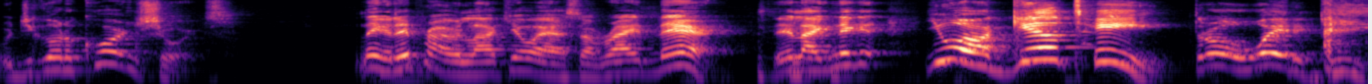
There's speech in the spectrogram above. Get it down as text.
Would you go to court in shorts? Nigga, they probably lock your ass up right there. They're like, nigga, you are guilty. Throw away the key.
